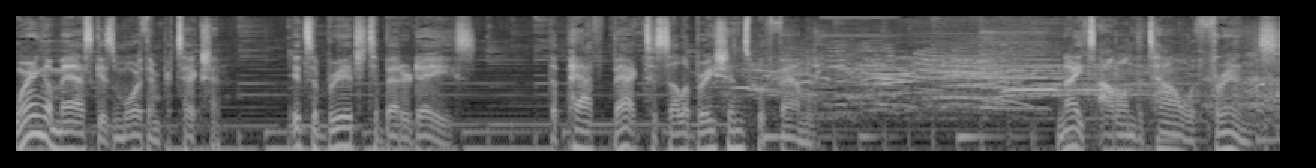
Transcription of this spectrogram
Wearing a mask is more than protection. It's a bridge to better days, the path back to celebrations with family. nights out on the town with friends,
